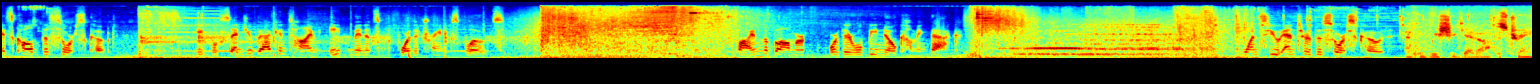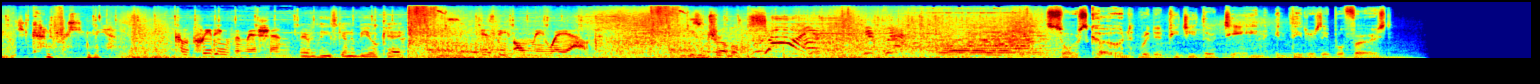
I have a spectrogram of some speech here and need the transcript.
It's called the source code. It will send you back in time eight minutes before the train explodes. Find the bomber, or there will be no coming back. Once you enter the source code, I think we should get off this train. You're kind of freaking me out. completing the mission Everything's gonna be okay. is the only way out. He's in trouble. Source Code, rated PG 13, in theaters April 1st.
